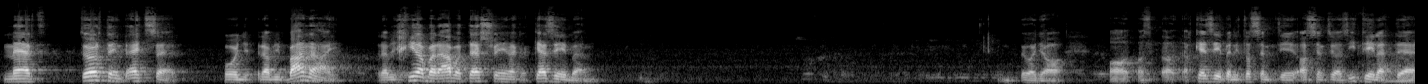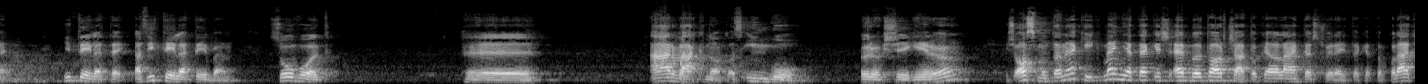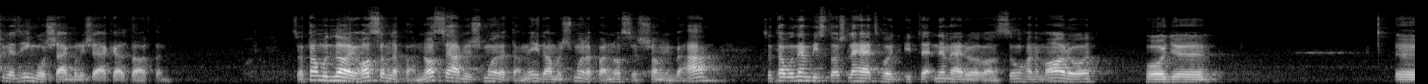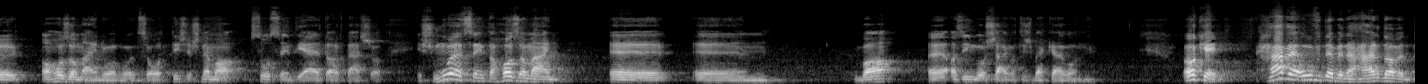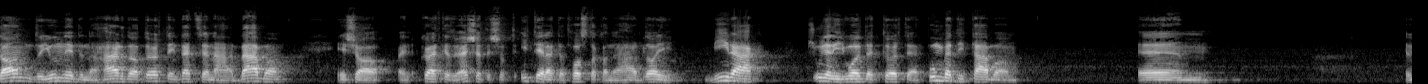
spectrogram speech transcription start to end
mert történt egyszer, hogy Rabbi Banai, Rabbi Chia, Bar Abba testvérének a kezében, vagy a, a, a, a kezében itt azt jelenti, azt jelenti, hogy az ítélete ítélete, az ítéletében szó volt ö, árváknak az ingó örökségéről, és azt mondta nekik, menjetek, és ebből tartsátok el a lánytestvéreiteket. Akkor látjuk, hogy az ingóságból is el kell tartani. Szóval Talmud laj, haszam lepár naszáv, és smuletán méd, amely smulepár nosz, és samin beáv. Szóval Talmud nem biztos lehet, hogy itt nem erről van szó, hanem arról, hogy a hozományról volt szó ott is, és nem a szó szerinti eltartásról. És Muel szerint a hozomány ö, ö, ba az ingóságot is be kell vonni. Oké, okay. Have uvde ben a hárda, dan de a hárda, történt egyszer a hárdában, és a következő eset, és ott ítéletet hoztak a náhárdai bírák, és ugyanígy volt egy történet Pumbeditában, um,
